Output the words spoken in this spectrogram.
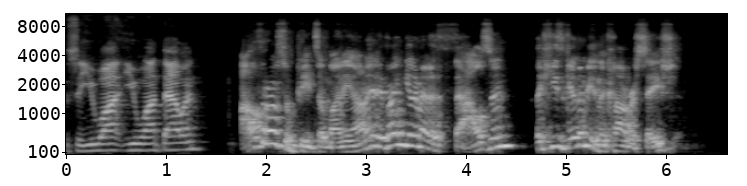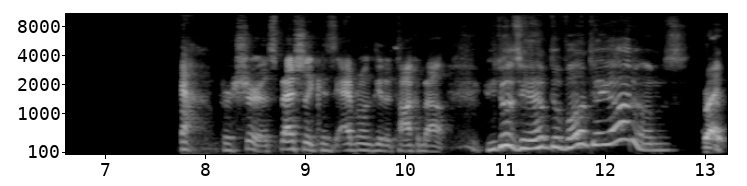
So you want you want that one? I'll throw some pizza money on it. If I can get him at a thousand, like he's gonna be in the conversation. Yeah, for sure. Especially because everyone's going to talk about he doesn't have Davante Adams. Right.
